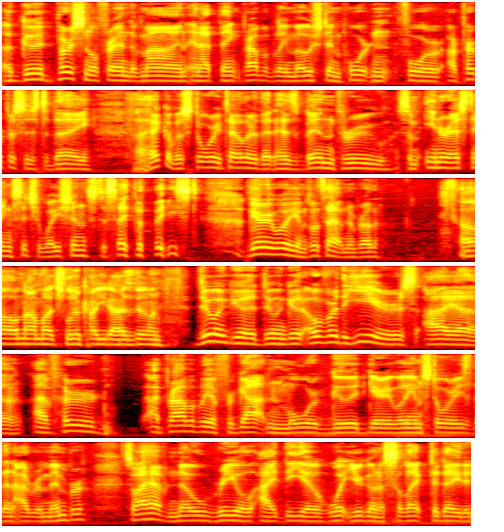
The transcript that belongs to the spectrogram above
a good personal friend of mine, and I think probably most important for our purposes today, a heck of a storyteller that has been through some interesting situations, to say the least. Gary Williams, what's happening, brother? Oh, not much, Luke. How you guys doing? Doing good, doing good. Over the years, I uh, I've heard. I probably have forgotten more good Gary Williams stories than I remember. So I have no real idea what you're going to select today to,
